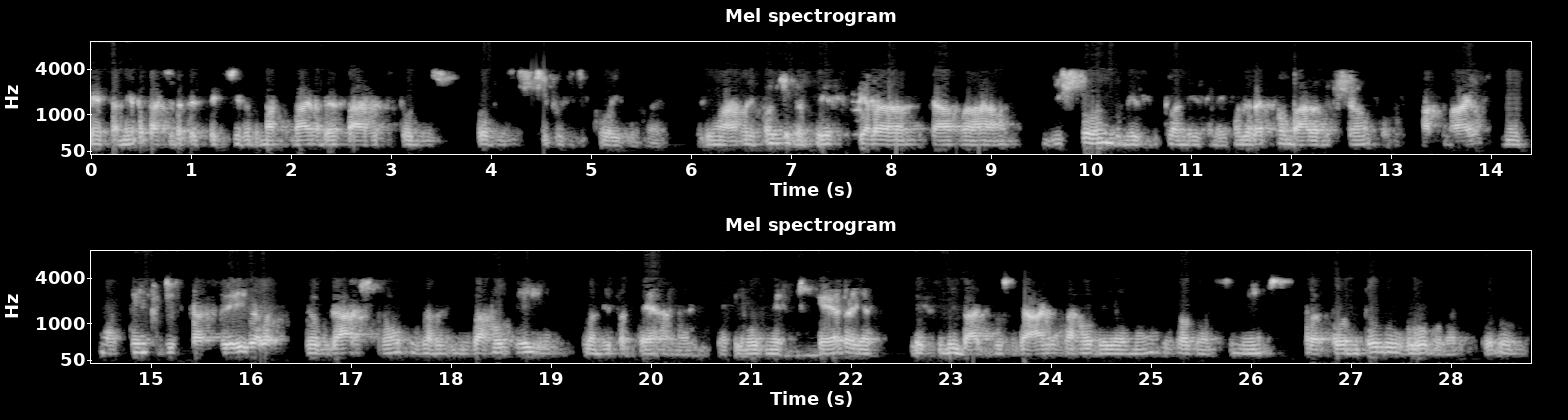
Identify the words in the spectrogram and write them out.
pensamento a partir da perspectiva do Macunaíma dessa árvore de todos, todos os tipos de coisas. Né? Uma árvore tão gigantesca que ela ficava destoando mesmo do planeta. Né? Quando ela é tombada no chão, Macunaíma, num, num tempo de escassez, ela, seus galhos, troncos, elas arrodeiam o planeta Terra. Né? Tem aquele movimento de queda e a flexibilidade dos galhos arrodeia o mundo, jogando sementes para todo, todo o globo, né? todo o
